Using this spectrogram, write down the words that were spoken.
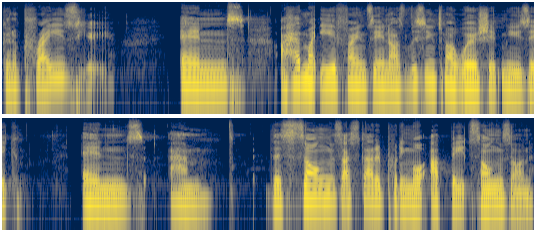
going to praise you. And I had my earphones in, I was listening to my worship music, and um, the songs, I started putting more upbeat songs on.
